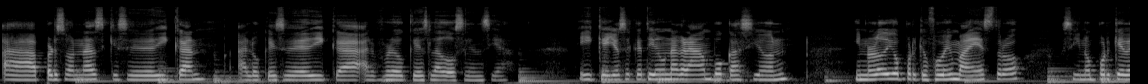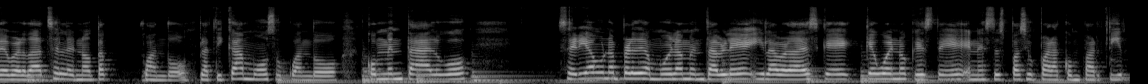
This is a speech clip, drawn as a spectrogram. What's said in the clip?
a personas que se dedican a lo que se dedica Alfredo, que es la docencia. Y que yo sé que tiene una gran vocación. Y no lo digo porque fue mi maestro, sino porque de verdad se le nota cuando platicamos o cuando comenta algo, sería una pérdida muy lamentable y la verdad es que qué bueno que esté en este espacio para compartir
